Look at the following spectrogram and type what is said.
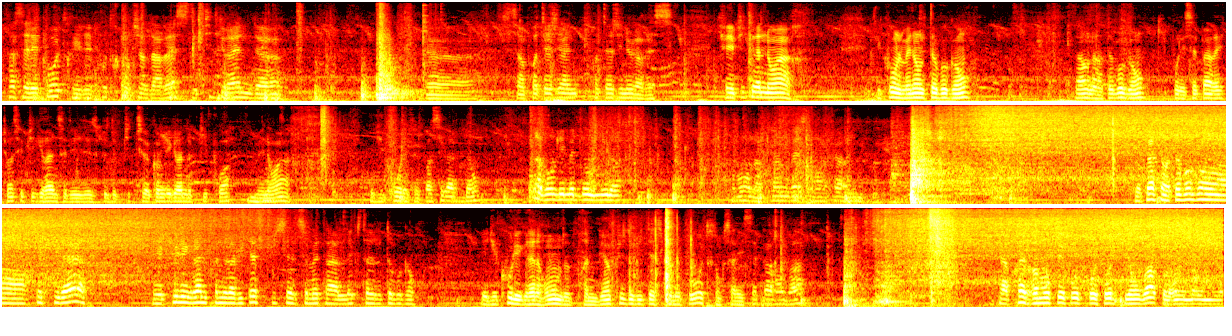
Ça c'est les poutres et les poutres contiennent de la reste, des petites graines de, euh, c'est un protégineux la veste. qui fait des petites graines noires. Du coup, on le met dans le toboggan. Là, on a un toboggan qui pour les séparer. Tu vois, ces petites graines, c'est des espèces de petites, euh, comme des graines de petits pois, mais mhm. noires. Et du coup, on les fait passer là-dedans avant de les mettre dans le moulin. Bon, on a plein de vestes avant la farine. Donc là, c'est un toboggan circulaire. Et plus les graines prennent de la vitesse, plus elles se mettent à l'extérieur du toboggan. Et du coup, les graines rondes prennent bien plus de vitesse que les poutres, donc ça les sépare en bas. Et après, de remonter les poutres trop chaudes, puis on remet dans le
